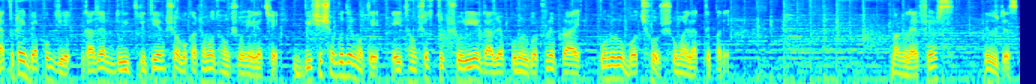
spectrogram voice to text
এতটাই ব্যাপক যে গাজার দুই তৃতীয়াংশ অবকাঠামো ধ্বংস হয়ে গেছে। বিশেষজ্ঞদের মতে, এই ধ্বংসস্তূপ সরিয়ে গাজা পুনর্গঠনে প্রায় পনেরো বছর সময় লাগতে পারে। বাংলা অ্যাফেয়ার্স নিউজ ডেস্ক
